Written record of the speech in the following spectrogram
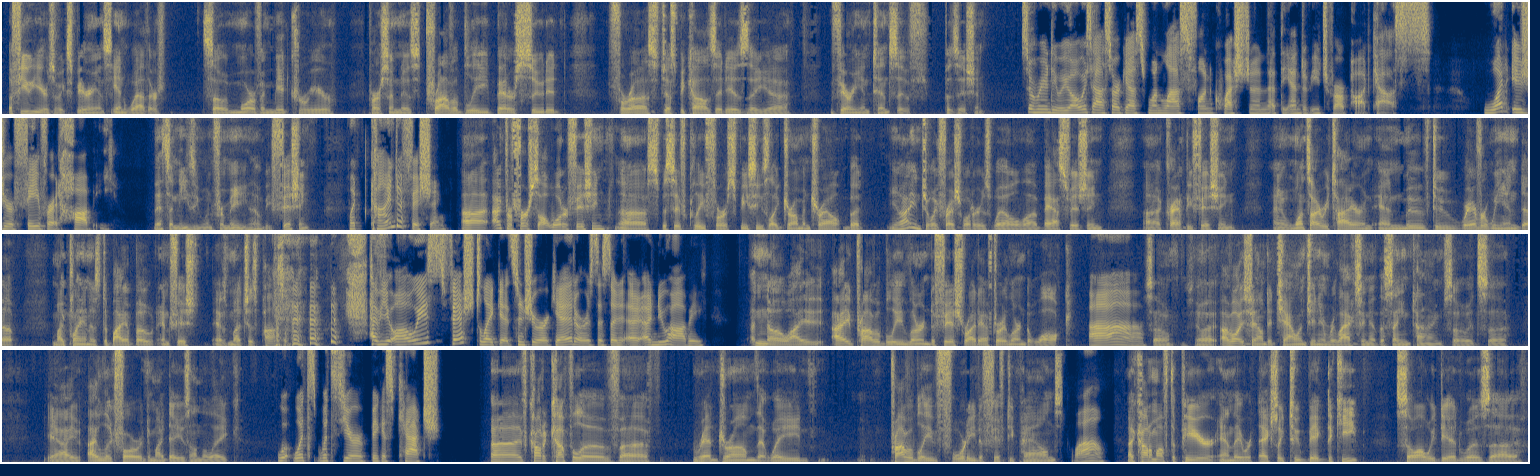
a few years of experience in weather. So, more of a mid career person is probably better suited for us just because it is a uh, very intensive position. So, Randy, we always ask our guests one last fun question at the end of each of our podcasts. What is your favorite hobby? That's an easy one for me. That would be fishing. What kind of fishing? Uh, I prefer saltwater fishing, uh, specifically for species like drum and trout, but you know, I enjoy freshwater as well, uh, bass fishing, uh, crappie fishing. And once I retire and, and move to wherever we end up, my plan is to buy a boat and fish as much as possible. Have you always fished like it since you were a kid, or is this a, a, a new hobby? No, I I probably learned to fish right after I learned to walk. Ah. So, so I've always found it challenging and relaxing at the same time. So it's uh, yeah, I, I look forward to my days on the lake. What, what's what's your biggest catch? Uh, I've caught a couple of uh, red drum that weighed probably 40 to 50 pounds. Wow. I caught them off the pier and they were actually too big to keep. So all we did was uh,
